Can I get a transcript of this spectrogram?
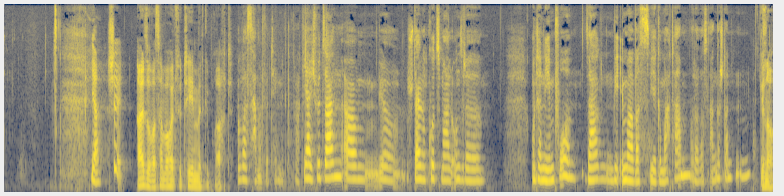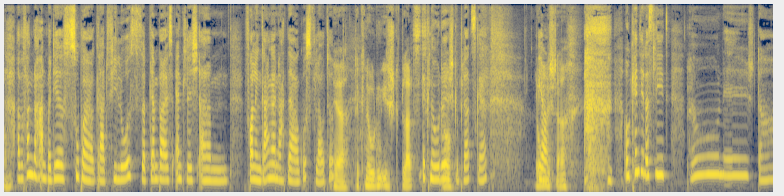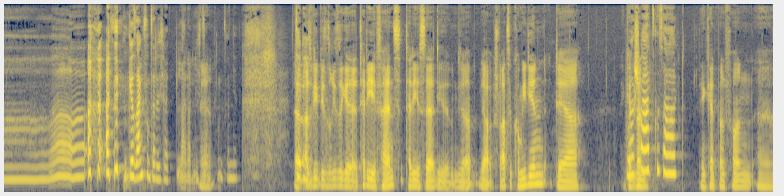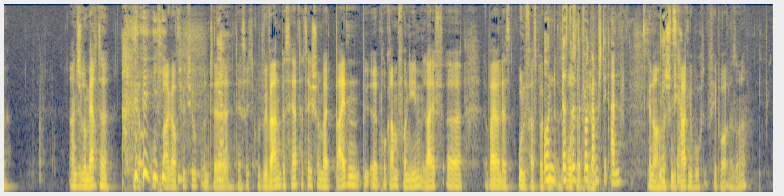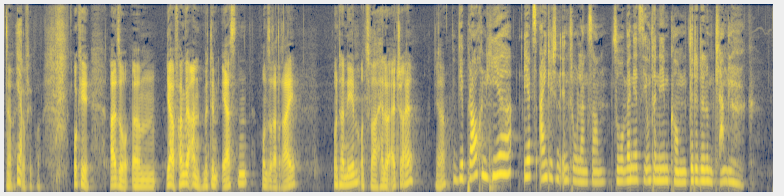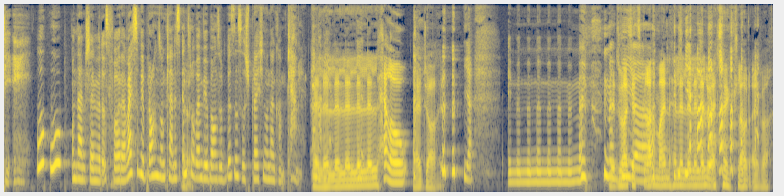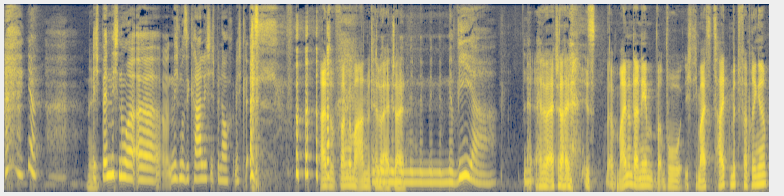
Ja, schön. Also, was haben wir heute für Themen mitgebracht? Was haben wir für Themen mitgebracht? Ja, ich würde sagen, ähm, wir stellen kurz mal unsere Unternehmen vor, sagen wie immer, was wir gemacht haben oder was angestanden Genau. Aber fang doch an, bei dir ist super gerade viel los. September ist endlich ähm, voll in Gange nach der Augustflaute. Ja, der Knoten ist geplatzt. Der Knote Oh, ist geplatzt, gell? Lohn ja. ist da. Oh, kennt ihr das Lied? Lohn ist da. Also, Gesangsunterricht hat leider nicht Ja. so funktioniert. Äh, Teddy. Also wir, wir sind riesige Teddy-Fans. Teddy ist der, die, dieser ja, schwarze Comedian, der den kennt, man, schwarz gesagt. den kennt man von äh, Angelo Merte, dieser Umfrage auf YouTube und äh, Ja. der ist richtig gut. Wir waren bisher tatsächlich schon bei beiden äh, Programmen von ihm live äh, dabei und der ist unfassbar gut. Und Also das dritte. Programm steht an. Genau, haben wir schon die Jahr. Karten gebucht, Februar oder so, ne? Ja, ich Ja. glaube Februar. Okay, also, ähm, ja, fangen wir an mit dem ersten unserer drei Unternehmen, und zwar Hello Agile. Ja, Wir brauchen hier jetzt eigentlich ein Intro langsam. So, wenn jetzt die Unternehmen kommen, Klangglück.de. Wup, wup. Und dann stellen wir das vor. Da weißt du, wir brauchen so ein kleines Intro, wenn wir über unsere Businesses sprechen und dann kommt Klangglück. Hello, hello Agile. Ja. Ja, du hast jetzt gerade meinen hello Agile geklaut einfach. Nee. Ich bin nicht nur äh, nicht musikalisch, ich bin auch nicht kreativ. Also fangen wir mal an mit Hello Agile. Wir. Hello Agile ist äh, mein Unternehmen, wo ich die meiste Zeit mit verbringe.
